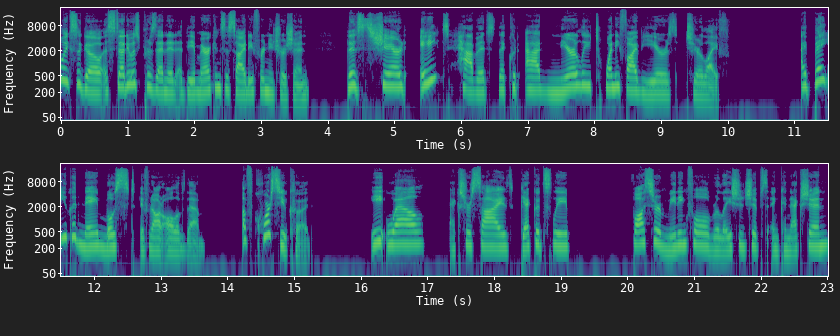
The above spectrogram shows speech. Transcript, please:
weeks ago, a study was presented at the American Society for Nutrition that shared eight habits that could add nearly 25 years to your life. I bet you could name most, if not all of them. Of course, you could. Eat well, exercise, get good sleep, foster meaningful relationships and connection,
